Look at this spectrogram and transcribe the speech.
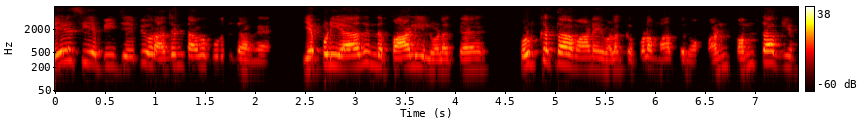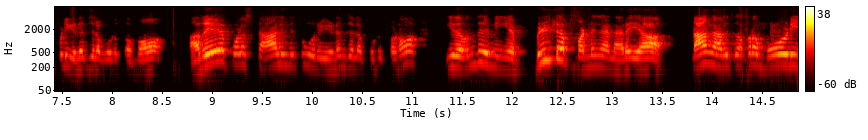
தேசிய பிஜேபி ஒரு அஜெண்டாவை கொடுத்துட்டாங்க. எப்படியாவது இந்த பாலியல் வழக்க கொல்கத்தா மானை வழக்க போல மாத்தணும். மண் மம்தாக்கு எப்படி இடைஞ்சலை கொடுத்தோமோ அதே போல ஸ்டாலினுக்கு ஒரு இடைஞ்சலை கொடுக்கணும். இதை வந்து நீங்க பில்டப் பண்ணுங்க நிறையா. நாங்க அதுக்கப்புறம் மோடி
